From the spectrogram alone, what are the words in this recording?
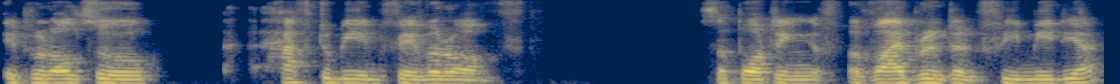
it would also have to be in favor of supporting a, a, vibrant and free media.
